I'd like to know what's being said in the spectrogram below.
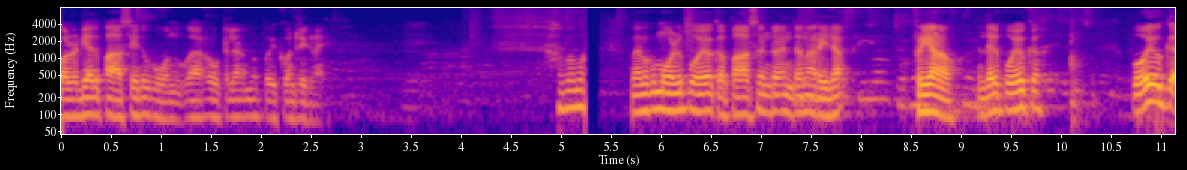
ഓൾറെഡി അത് പാസ് ചെയ്ത് പോകുന്നു വേറെ റൂട്ടിലാണ് നമ്മൾ പോയിക്കൊണ്ടിരിക്കണേ. അപ്പോൾ നമുക്ക് മുകളിൽ പോയോക്കാം പാസ് ഉണ്ടോ എന്താണെന്ന് അറിയില്ല. ഫ്രീ ആണോ? എന്തായാലും പോയി നോക്കുക പോയി നോക്കുക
